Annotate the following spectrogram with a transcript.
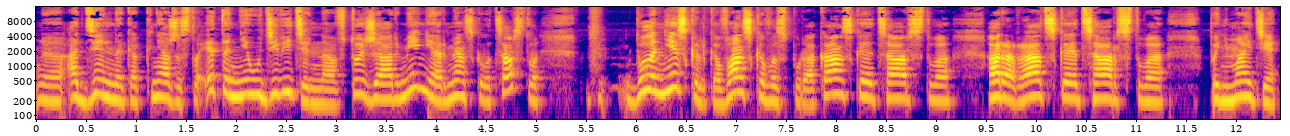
э, отдельное как княжество. Это неудивительно. В той же Армении, армянского царства, было несколько. Ванского Спураканское царство, Араратское царство, понимаете,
